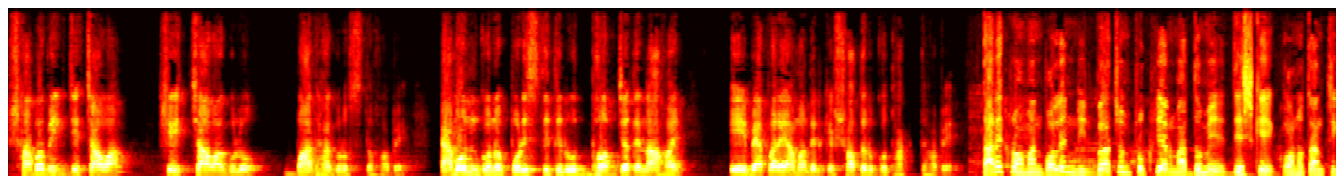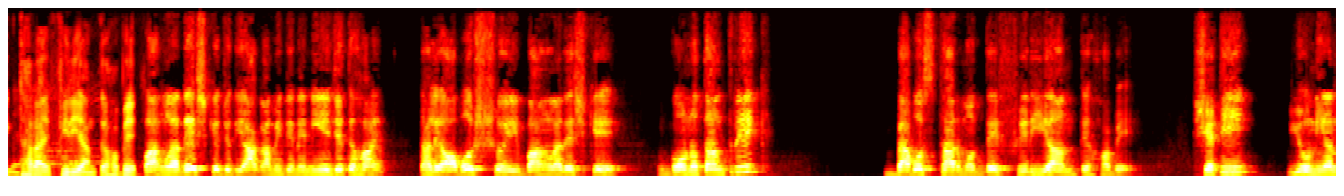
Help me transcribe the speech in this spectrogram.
স্বাভাবিক যে চাওয়া, সেই চাওয়াগুলো বাধাগ্রস্ত হবে। এমন কোনো পরিস্থিতির উদ্ভব যাতে না হয় এই ব্যাপারে আমাদেরকে সতর্ক থাকতে হবে। তারেক রহমান বলেন নির্বাচন প্রক্রিয়ার মাধ্যমে দেশকে গণতান্ত্রিক ধারায় ফিরিয়ে আনতে হবে। বাংলাদেশকে যদি আগামী দিনে নিয়ে যেতে হয় তাহলে অবশ্যই বাংলাদেশকে গণতান্ত্রিক ব্যবস্থার মধ্যে ফিরিয়ে আনতে হবে। সেটি ইউনিয়ন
